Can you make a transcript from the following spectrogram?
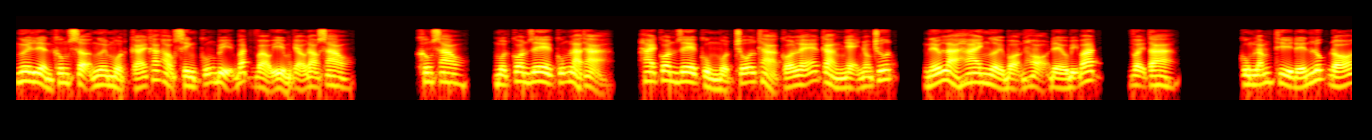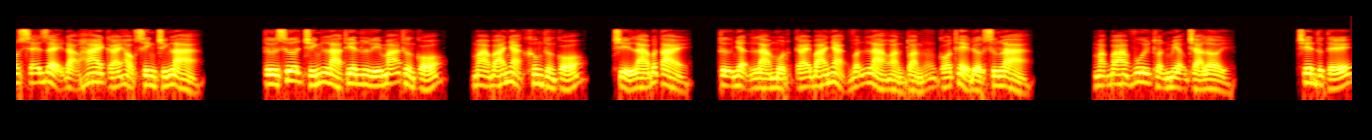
ngươi liền không sợ ngươi một cái khác học sinh cũng bị bắt vào ỉm kéo đao sao. Không sao, một con dê cũng là thả, hai con dê cùng một chỗ thả có lẽ càng nhẹ nhõm chút, nếu là hai người bọn họ đều bị bắt, vậy ta. Cùng lắm thì đến lúc đó sẽ dạy đạo hai cái học sinh chính là. Từ xưa chính là thiên lý mã thường có, mà bá nhạc không thường có, chỉ là bất tài, tự nhận là một cái bá nhạc vẫn là hoàn toàn có thể được xưng là. Mạc Ba vui thuận miệng trả lời. Trên thực tế,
